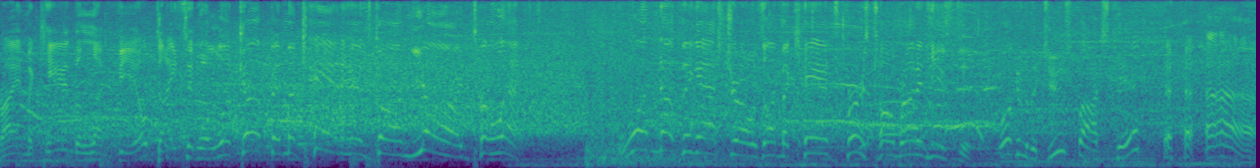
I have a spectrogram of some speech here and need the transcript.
Brian McCann to left field. Dyson will look up, and McCann has gone yard to left. 1 nothing Astros on McCann's first home run in Houston. Welcome to the juice box, kid. I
